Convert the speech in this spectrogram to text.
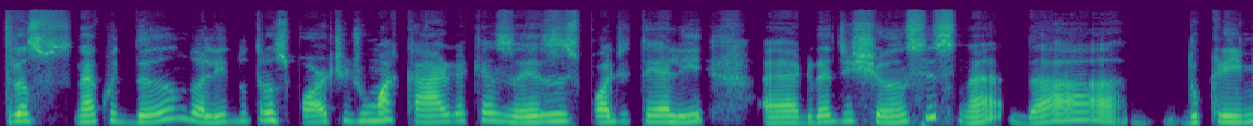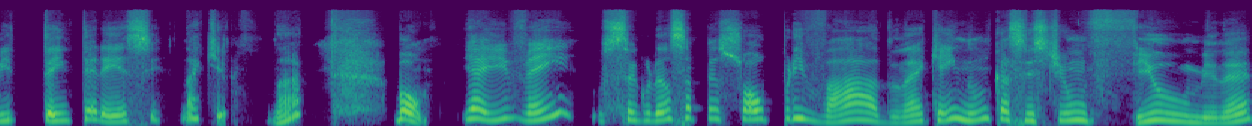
trans, né, cuidando ali do transporte de uma carga que às vezes pode ter ali é, grandes chances, né, da, do crime ter interesse naquilo, né? Bom, e aí vem o segurança pessoal privado, né? Quem nunca assistiu um filme, né?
